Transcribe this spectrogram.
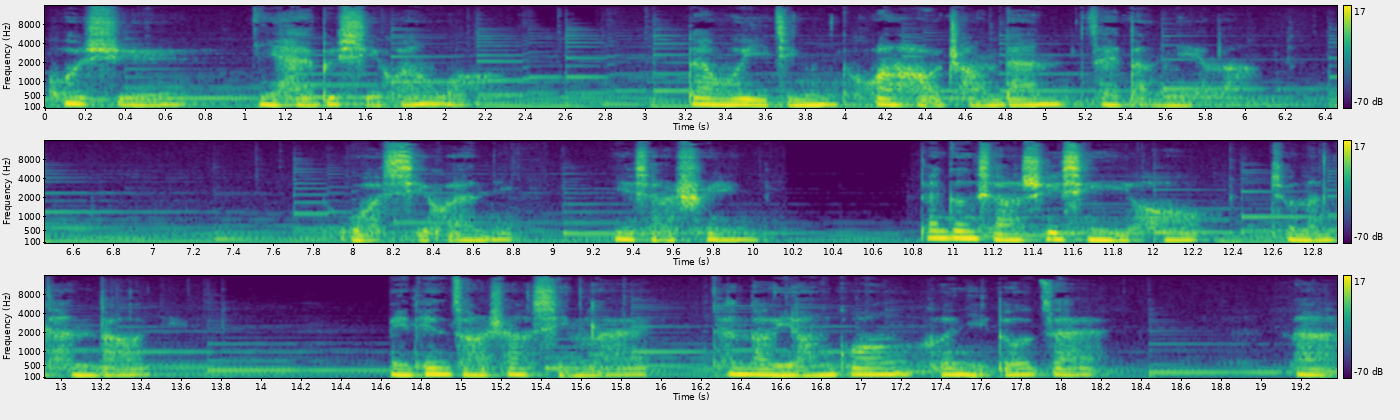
或许你还不喜欢我，但我已经换好床单在等你了。我喜欢你，也想睡你，但更想睡醒以后就能看到你。每天早上醒来，看到阳光和你都在，那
